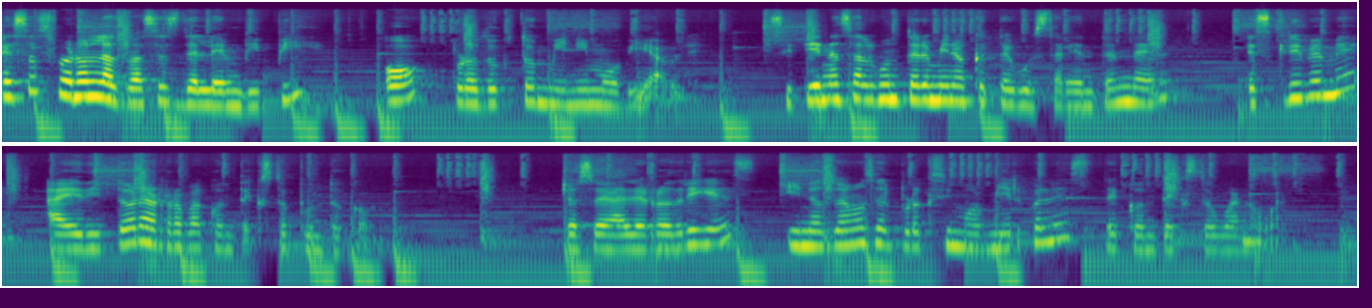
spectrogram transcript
Estas fueron las bases del MVP o Producto Mínimo Viable. Si tienes algún término que te gustaría entender, escríbeme a editor.contexto.com. Yo soy Ale Rodríguez y nos vemos el próximo miércoles de Contexto 101.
